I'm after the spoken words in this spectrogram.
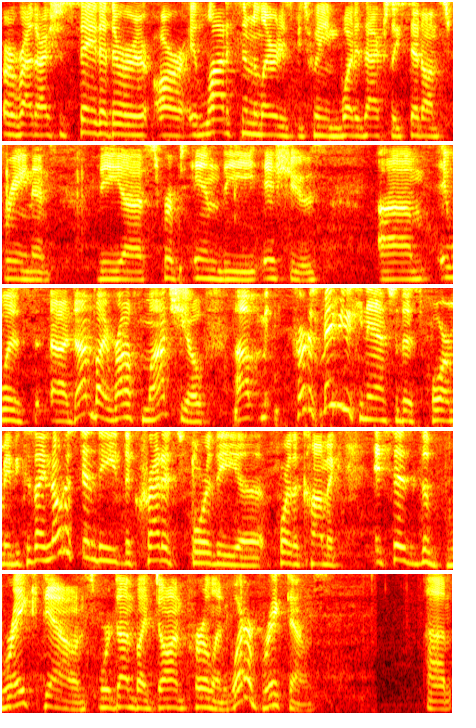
or rather, I should say that there are a lot of similarities between what is actually said on screen and the uh, script in the issues. Um, it was uh, done by Ralph Macchio. Uh, Kurtis, maybe you can answer this for me because I noticed in the, the credits for the uh, for the comic it says the breakdowns were done by Don Perlin. What are breakdowns? Um,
